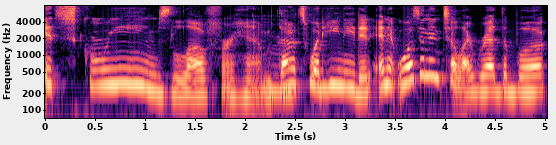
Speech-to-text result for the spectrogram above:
it screams love for him. Mm. That's what he needed. And it wasn't until I read the book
